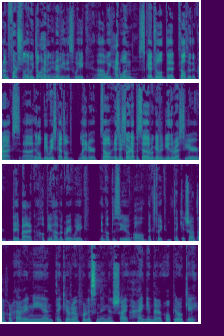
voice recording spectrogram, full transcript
unfortunately, we don't have an interview this week. Uh, we had one scheduled that fell through the cracks. Uh, it'll be rescheduled later. So it's a short episode. We're giving you the rest of your day back. Hope you have a great week and hope to see you all next week. Thank you, Jonathan, for having me. And thank you, everyone, for listening. And Shai, hang in there. Hope you're okay.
